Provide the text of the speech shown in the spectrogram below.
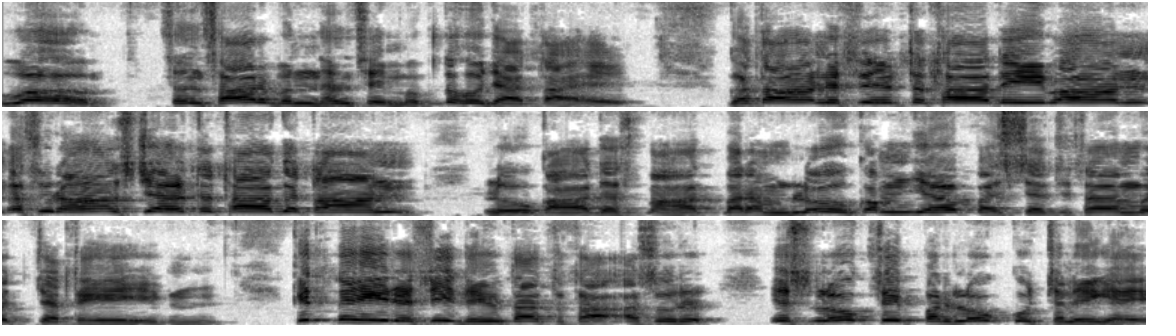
वह संसार बंधन से मुक्त हो जाता है। गतान तथा देवान असुरांश्च तथा गतान। लोकादस्मात् परम लोकम यह पश्यति समुच्यते कितने ही ऋषि देवता तथा असुर इस लोक से परलोक को चले गए।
